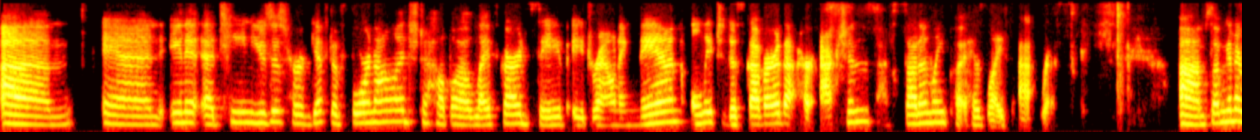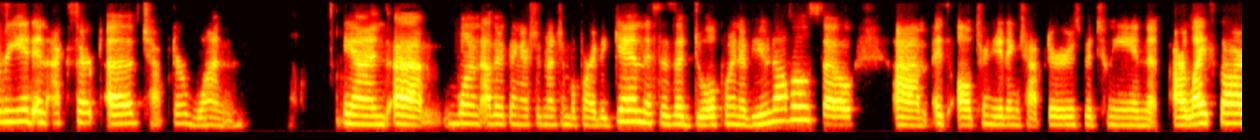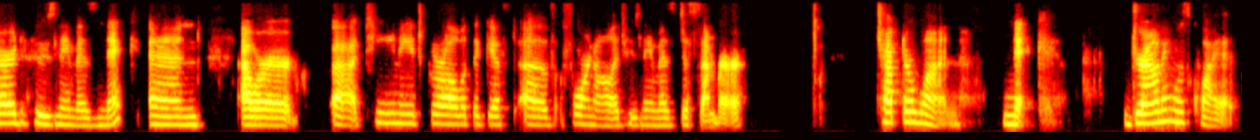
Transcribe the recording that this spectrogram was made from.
Um, and in it, a teen uses her gift of foreknowledge to help a lifeguard save a drowning man, only to discover that her actions have suddenly put his life at risk. Um, so I'm going to read an excerpt of chapter one. And um, one other thing I should mention before I begin this is a dual point of view novel. So um, it's alternating chapters between our lifeguard, whose name is Nick, and our uh, teenage girl with the gift of foreknowledge, whose name is December. Chapter one Nick. Drowning was quiet.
